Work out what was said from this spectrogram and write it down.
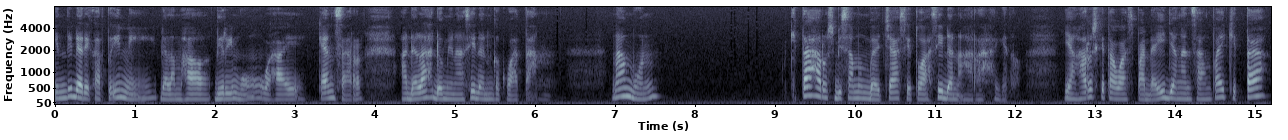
Inti dari kartu ini dalam hal dirimu, wahai Cancer, adalah dominasi dan kekuatan. Namun, kita harus bisa membaca situasi dan arah gitu. Yang harus kita waspadai jangan sampai kita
